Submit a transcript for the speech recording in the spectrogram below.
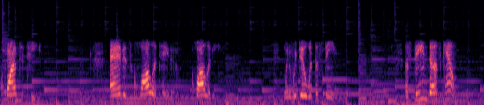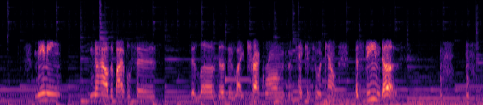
quantity, and it's qualitative, quality. When we deal with esteem, esteem does count. Meaning, you know how the Bible says that love doesn't like track wrongs and take into account. Esteem does.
